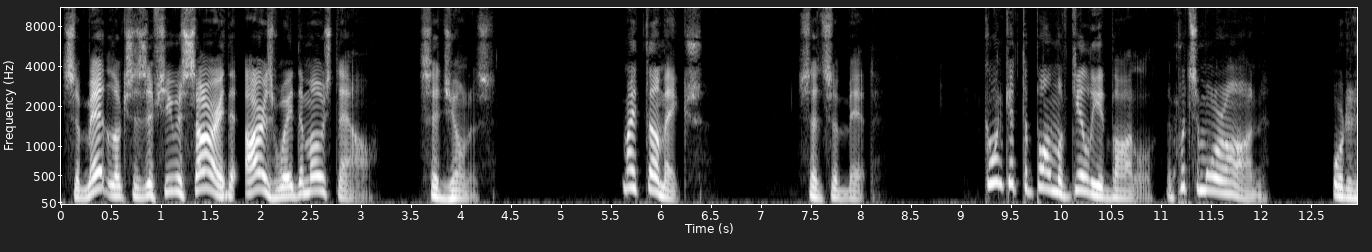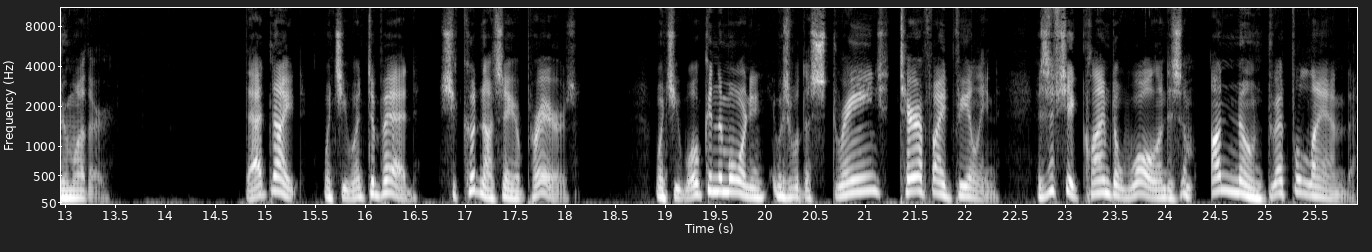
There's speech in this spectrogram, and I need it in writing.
Submit looks as if she was sorry that ours weighed the most now, said Jonas. My thumb aches, said Submit. Go and get the balm of Gilead bottle and put some more on, ordered her mother. That night, when she went to bed, she could not say her prayers. When she woke in the morning, it was with a strange, terrified feeling, as if she had climbed a wall into some unknown, dreadful land.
